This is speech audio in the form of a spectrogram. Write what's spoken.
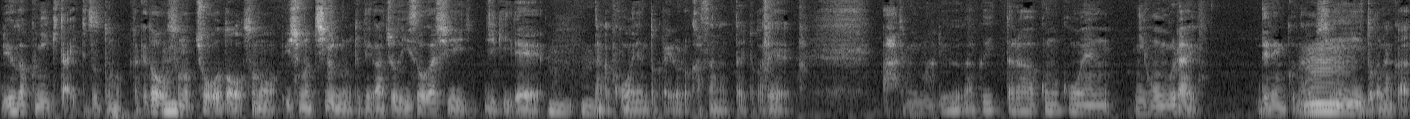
留学に行きたいってずっと思ってたけど、うん。そのちょうどその一緒のチームの時がちょうど忙しい時期で、うんうん。なんか公演とかいろいろ重なったりとかであでも今留学行ったらこの公演2本ぐらい出れんくなるし、うん。とかなんか、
